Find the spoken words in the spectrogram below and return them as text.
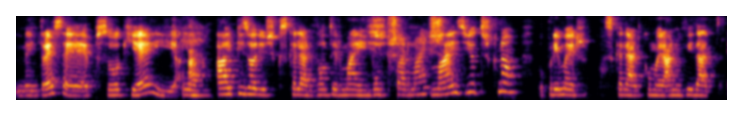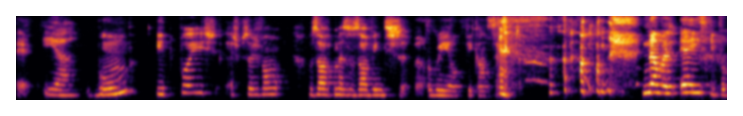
Não interessa, é a pessoa que é, e há- Yeah. há, episódios que se calhar vão ter mais, Vão puxar mais. mais e outros que não. O primeiro, se calhar, como era a novidade, é Yeah. boom, e depois as pessoas vão. Os, mas os ouvintes real ficam sempre. Não, mas é isso, tipo,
